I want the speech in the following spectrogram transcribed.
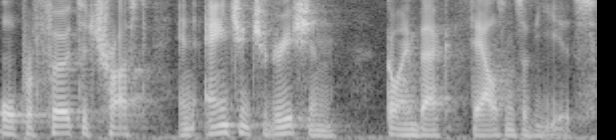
or prefer to trust an ancient tradition going back thousands of years.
